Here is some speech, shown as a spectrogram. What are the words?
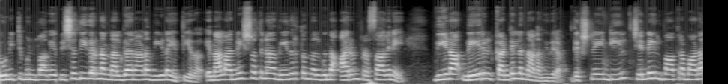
യൂണിറ്റ് മുൻപാകെ വിശദീകരണം നൽകാനാണ് വീണ എത്തിയത്. എന്നാൽ അന്വേഷണത്തിന് നേതൃത്വം നൽകുന്ന അരുൺ പ്രസാദിനെ വീണ നേരിൽ കണ്ടില്ലെന്നാണ് വിവരം. ദക്ഷിണേന്ത്യയിൽ ചെന്നൈയിൽ മാത്രമാണ്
